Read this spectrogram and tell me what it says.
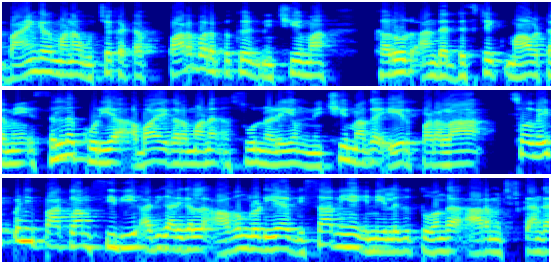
பயங்கரமான உச்சக்கட்ட பரபரப்புக்கு நிச்சயமா கரூர் அந்த டிஸ்ட்ரிக்ட் மாவட்டமே செல்லக்கூடிய அபாயகரமான சூழ்நிலையும் நிச்சயமாக ஏற்படலாம். சோ வெயிட் பண்ணி பார்க்கலாம். சிபிஐ அதிகாரிகள் அவங்களுடைய விசாரணையை இன்னையிலிருந்து துவங்க ஆரம்பிச்சிருக்காங்க.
